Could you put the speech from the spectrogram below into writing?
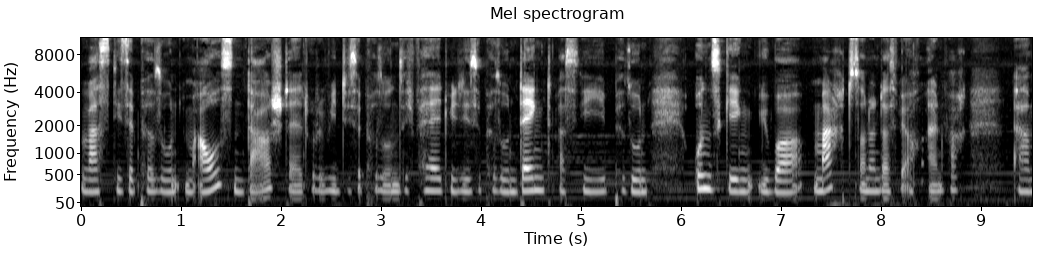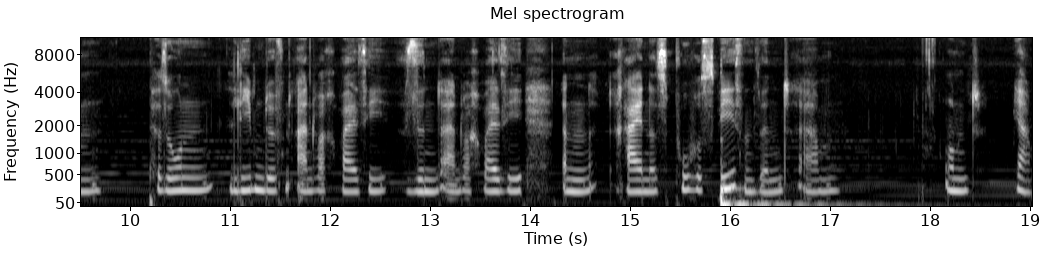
was diese Person im Außen darstellt oder wie diese Person sich verhält, wie diese Person denkt, was die Person uns gegenüber macht, sondern dass wir auch einfach ähm, Personen lieben dürfen, einfach weil sie sind, einfach weil sie ein reines, pures Wesen sind. Ähm, und ja,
